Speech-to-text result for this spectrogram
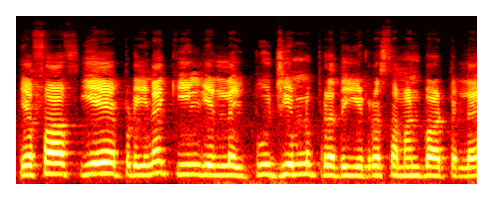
எஃப் ஆஃப் ஏ அப்படின்னா கீழ் எல்லை பூஜ்ஜியம்னு பிரதியிடுற சமன்பாட்டில்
